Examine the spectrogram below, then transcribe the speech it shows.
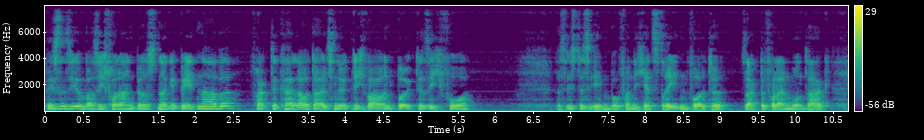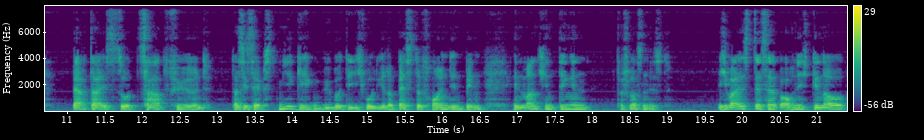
Wissen Sie, um was ich Fräulein Bürstner gebeten habe? Fragte Karl lauter als nötig war und beugte sich vor. Das ist es eben, wovon ich jetzt reden wollte, sagte Fräulein Montag. Bertha ist so zartfühlend, dass sie selbst mir gegenüber, die ich wohl ihre beste Freundin bin, in manchen Dingen verschlossen ist. Ich weiß deshalb auch nicht genau,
